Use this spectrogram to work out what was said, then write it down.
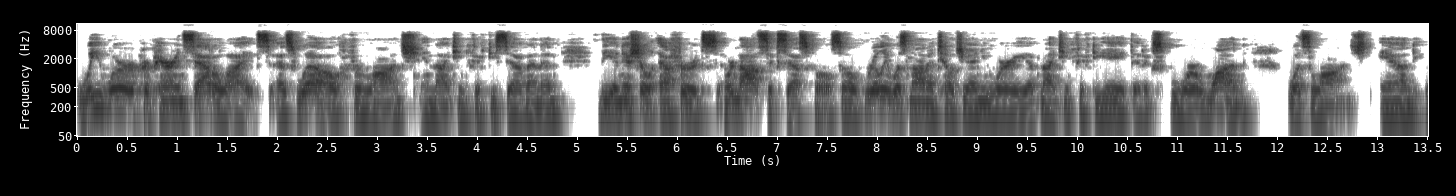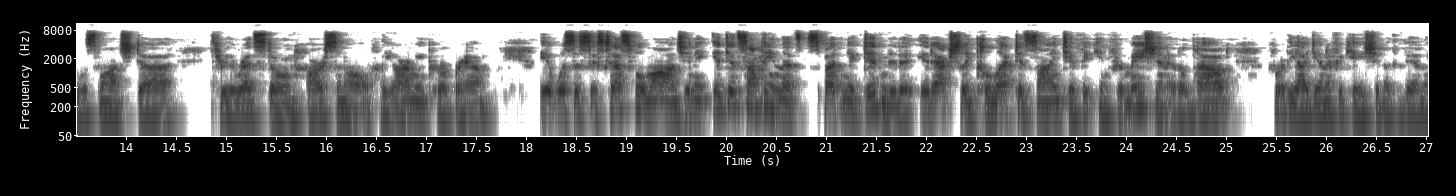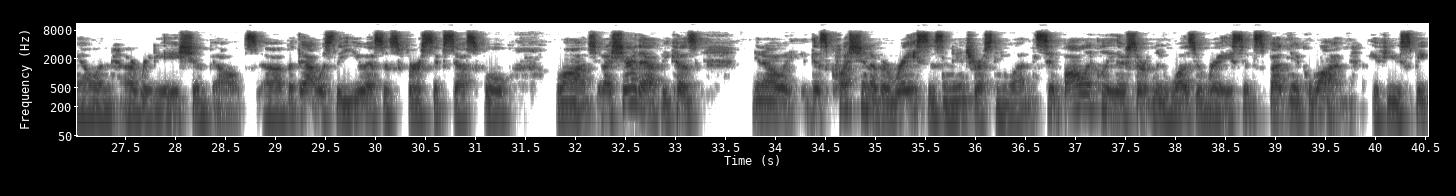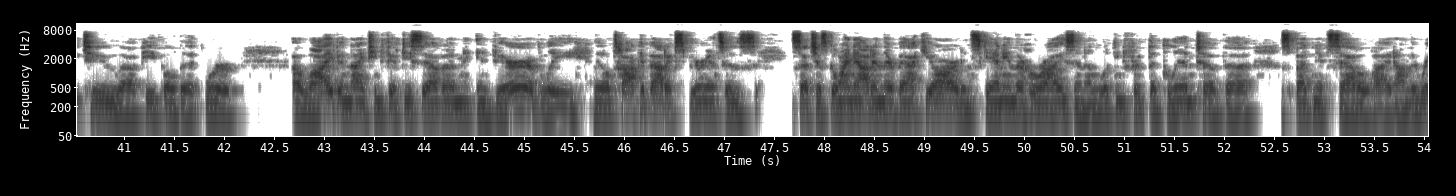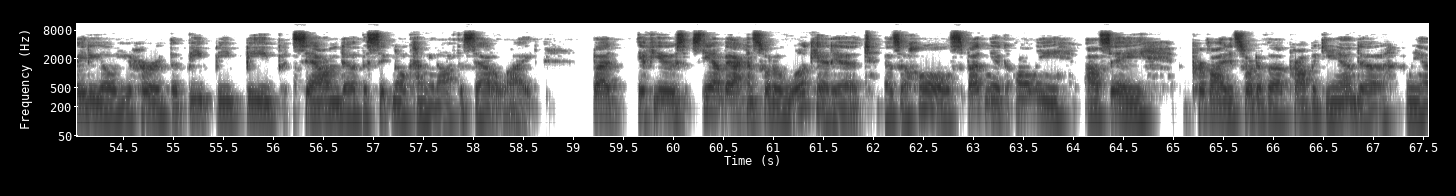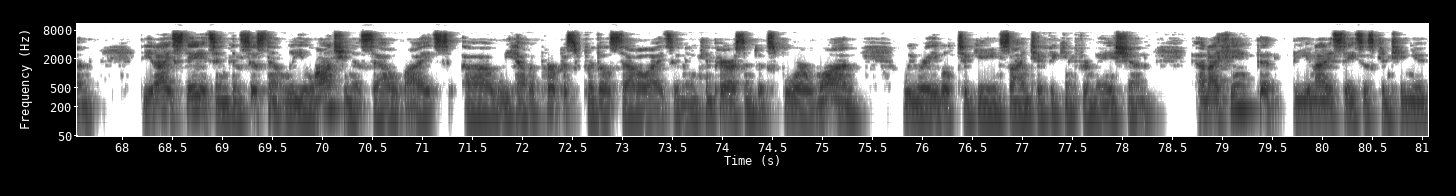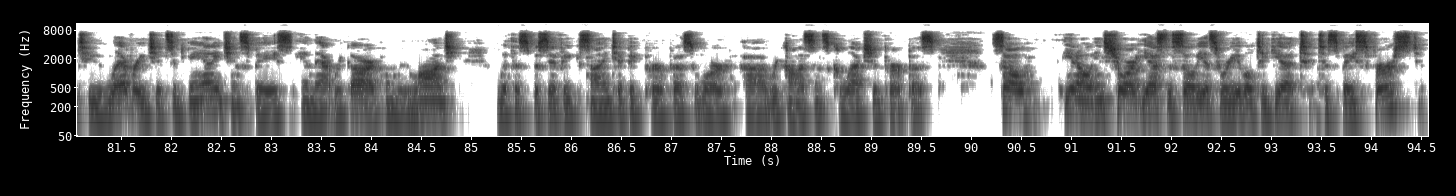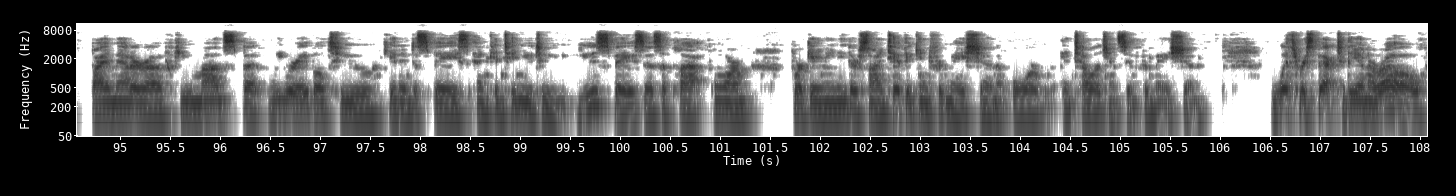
We were preparing satellites as well for launch in 1957, and the initial efforts were not successful. So it really was not until January of 1958 that Explorer 1 was launched. And it was launched uh, through the Redstone Arsenal, the Army program. It was a successful launch, and it, it did something that Sputnik didn't. It, it actually collected scientific information. It allowed for the identification of the Van Allen uh, radiation belts. Uh, but that was the U.S.'s first successful launch. And I share that because you know, this question of a race is an interesting one. Symbolically, there certainly was a race, and Sputnik won. If you speak to uh, people that were alive in 1957, invariably they'll talk about experiences such as going out in their backyard and scanning the horizon and looking for the glint of the Sputnik satellite. On the radio, you heard the beep, beep, beep sound of the signal coming off the satellite. But if you stand back and sort of look at it as a whole, Sputnik only, I'll say, provided sort of a propaganda win. The United States, in consistently launching its satellites, uh, we have a purpose for those satellites. And in comparison to Explorer 1, we were able to gain scientific information. And I think that the United States has continued to leverage its advantage in space in that regard. When we launch, with a specific scientific purpose or uh, reconnaissance collection purpose. So, you know, in short, yes, the Soviets were able to get to space first by a matter of a few months, but we were able to get into space and continue to use space as a platform for gaining either scientific information or intelligence information. With respect to the NRO,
